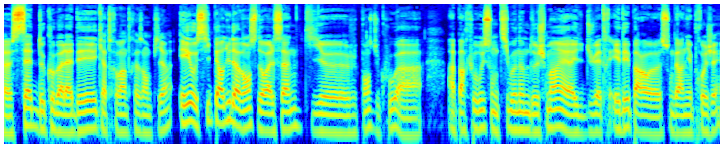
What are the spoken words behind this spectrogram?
Euh, 7 de Kobalade, 93 Empire. Et aussi Perdu d'avance d'Orelsan, qui, euh, je pense, du coup, a, a parcouru son petit bonhomme de chemin et a dû être aidé par euh, son dernier projet.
